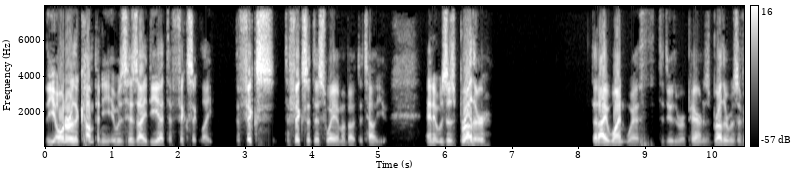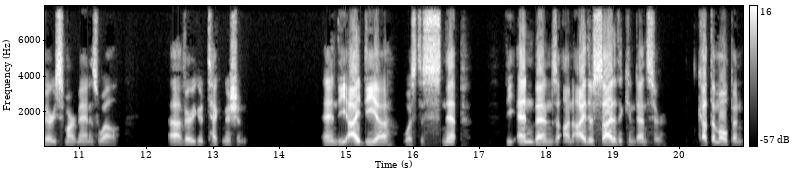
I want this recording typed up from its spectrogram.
the owner of the company, it was his idea to fix it like to fix to fix it this way I'm about to tell you. And it was his brother that I went with to do the repair, and his brother was a very smart man as well, a very good technician. And the idea was to snip the end bends on either side of the condenser, cut them open,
